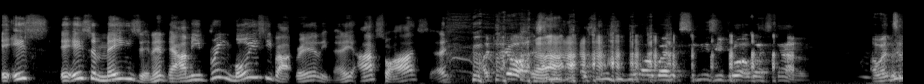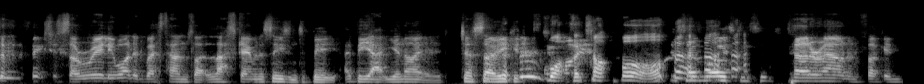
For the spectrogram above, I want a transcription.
It is. It is amazing, isn't it? I mean, bring Moisey back, really, mate. That's what I say. I, do you know as, soon as, as, soon as you brought up West, as soon as you brought up West Ham, I went to look at the fixtures because I really wanted West Ham's like last game of the season to be be at United, just so he could What for top four? so Moyes could turn around and fucking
